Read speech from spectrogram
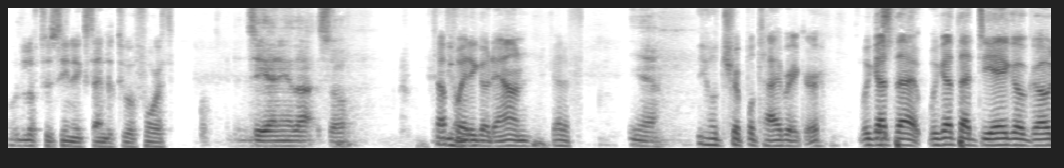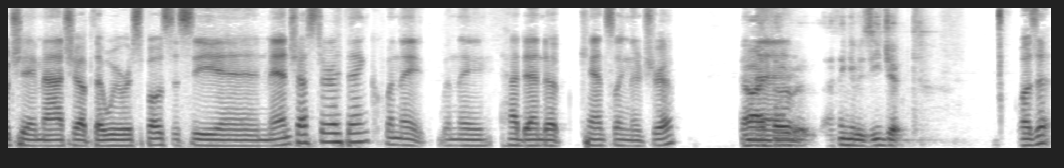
would love to have seen extended to a fourth. Didn't see any of that. So tough way to go down got a yeah, The old triple tiebreaker. We got that. We got that Diego Goche matchup that we were supposed to see in Manchester. I think when they when they had to end up canceling their trip. no, And I then- thought I think it was Egypt. was it?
